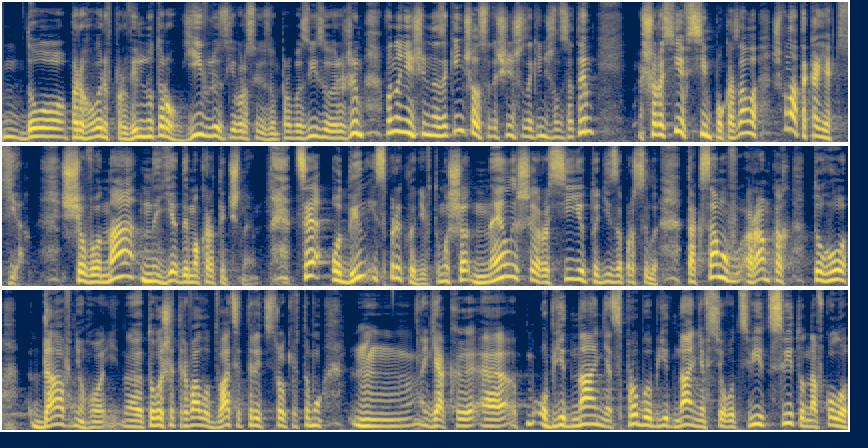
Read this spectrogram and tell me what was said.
до переговорів про вільну торгівлю з Євросоюзом, про безвізовий режим. Воно нічим не закінчилося, точніше закінчилося тим, що Росія всім показала, що вона така, як є, що вона не є демократичною. Це один із прикладів, тому що не лише Росію тоді запросили. Так само в рамках того давнього, е, того, що тривало 20-30 років тому, як е, об'єднання, спроби об'єднання всього світу навколо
